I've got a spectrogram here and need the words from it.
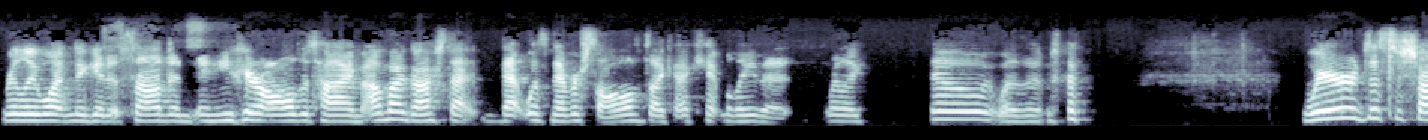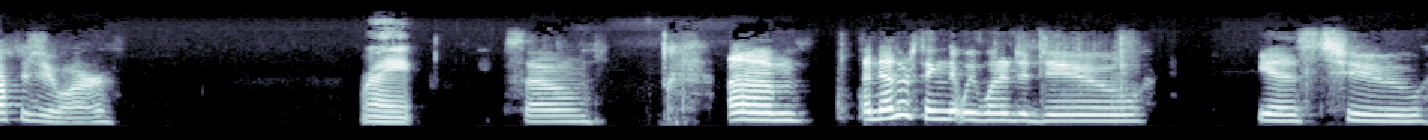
Really wanting to get it solved, and, and you hear all the time, "Oh my gosh, that that was never solved!" Like I can't believe it. We're like, no, it wasn't. We're just as shocked as you are. right. So, um, another thing that we wanted to do is to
